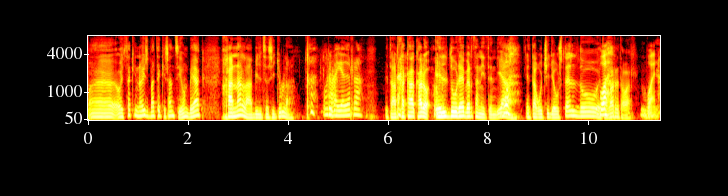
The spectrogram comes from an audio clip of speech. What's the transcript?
uh, oizakin noiz batek esan zion, beak janala biltze zitula. Hori bai ederra. Eta hartaka, karo, eldure bertan iten dia. Buah. Eta gutxi jo usteldu, eta Buah. bar, eta bar. Bueno.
